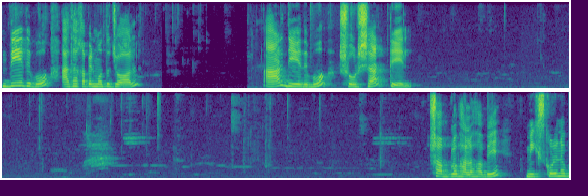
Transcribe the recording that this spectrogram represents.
দিয়ে দেব আধা কাপের মতো জল। আর দিয়ে দেব সরষার তেল। সবগুলো ভালোভাবে মিক্স করে নেব।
